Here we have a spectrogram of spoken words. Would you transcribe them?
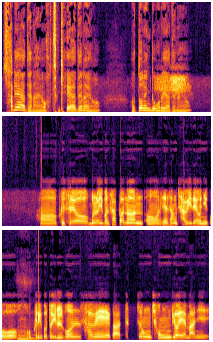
사려야 되나요? 어떻게 해야 되나요? 어떤 행동을 해야 되나요? 어, 글쎄요. 물론 이번 사건은, 어, 해상 자위대원이고, 음. 어, 그리고 또 일본 사회가 특 특정 종교에 많이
